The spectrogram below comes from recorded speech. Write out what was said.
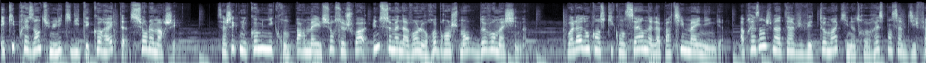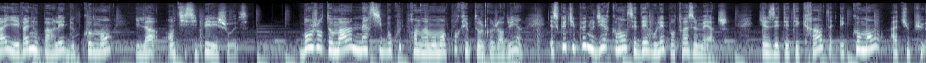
et qui présente une liquidité correcte sur le marché. Sachez que nous communiquerons par mail sur ce choix une semaine avant le rebranchement de vos machines. Voilà donc en ce qui concerne la partie mining. À présent, je vais interviewer Thomas qui est notre responsable DeFi et va nous parler de comment il a anticipé les choses. Bonjour Thomas, merci beaucoup de prendre un moment pour Cryptalk aujourd'hui. Est-ce que tu peux nous dire comment s'est déroulé pour toi The Merge? Quelles étaient tes craintes et comment as-tu pu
